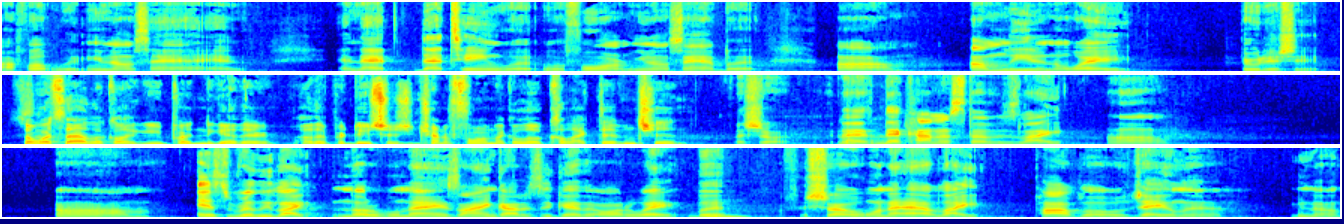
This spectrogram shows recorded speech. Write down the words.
I fuck with. You know what I'm saying? And and that that team will will form. You know what I'm saying? But um, I'm leading the way through this shit So what's that look like? You putting together other producers? You trying to form like a little collective and shit? for sure. That that kind of stuff is like, um, um, it's really like notable names. I ain't got it together all the way, but for sure, when I have like Pablo, Jalen, you know,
